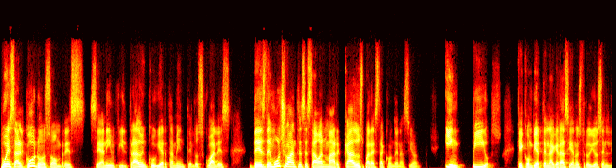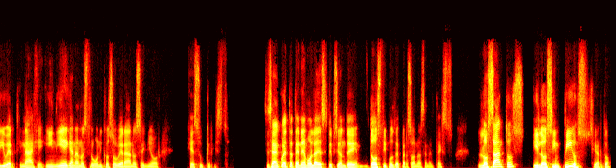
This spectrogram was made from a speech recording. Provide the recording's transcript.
Pues algunos hombres se han infiltrado encubiertamente, los cuales desde mucho antes estaban marcados para esta condenación, impíos, que convierten la gracia de nuestro Dios en libertinaje y niegan a nuestro único soberano Señor Jesucristo. Si se dan cuenta, tenemos la descripción de dos tipos de personas en el texto. Los santos y los impíos, ¿cierto?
